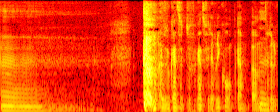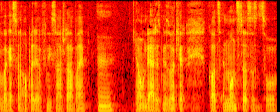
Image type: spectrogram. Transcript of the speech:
Mhm. Also du kennst, du kennst Federico, ja. Ähm, mhm. Federico war gestern auch bei der Finissage dabei. Mhm. Ja, und er hat es mir so erklärt, Gods and Monsters, das sind so,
